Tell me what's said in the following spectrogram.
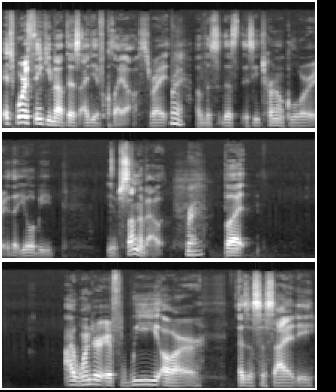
it's worth thinking about this idea of kleos, right? Right. Of this this this eternal glory that you'll be, you know, sung about. right. But I wonder if we are, as a society,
